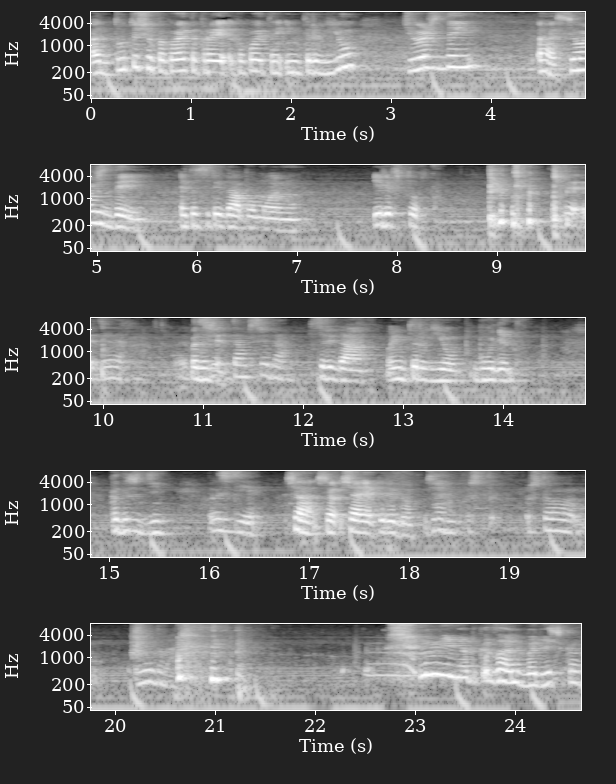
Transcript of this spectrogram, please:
А тут еще какое-то какое-то интервью Tuesday, а, Thursday. Это среда, по-моему. Или вторник. Подожди. Там среда. Среда. Интервью будет. Подожди. Подожди. Сейчас, сейчас я перейду. Ща. Что, что... Ну, давай. Ну, мне не отказали, Маришка.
